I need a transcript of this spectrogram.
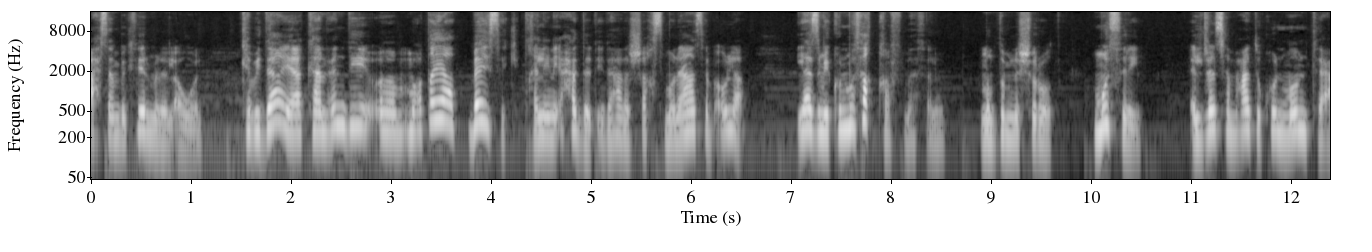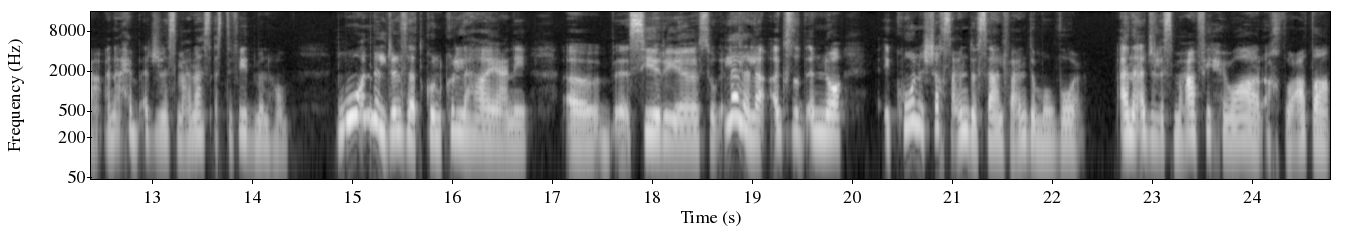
أحسن بكثير من الأول. كبداية كان عندي آه، معطيات basic تخليني أحدد إذا هذا الشخص مناسب أو لا. لازم يكون مثقف مثلا من ضمن الشروط. مثري الجلسة معاه تكون ممتعة أنا أحب أجلس مع ناس أستفيد منهم. مو أن الجلسة تكون كلها يعني serious آه، لا لا لا أقصد أنه يكون الشخص عنده سالفة عنده موضوع. أنا أجلس معاه في حوار أخذ وعطاء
